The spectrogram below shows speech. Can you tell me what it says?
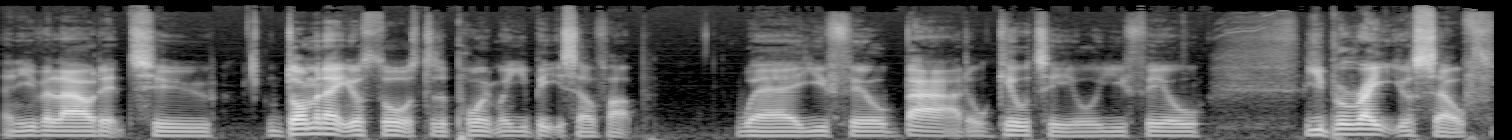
and you've allowed it to dominate your thoughts to the point where you beat yourself up where you feel bad or guilty or you feel you berate yourself.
